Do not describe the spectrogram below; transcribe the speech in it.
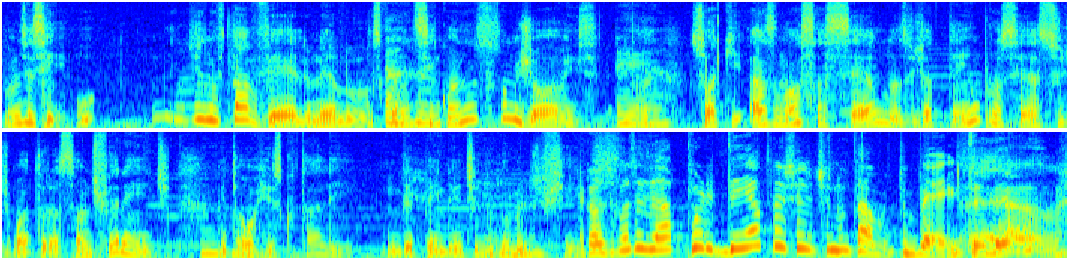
vamos dizer assim, o, a gente não está velho, né, Lu? Os 45 uhum. anos somos jovens. É. Tá? Só que as nossas células já têm um processo de maturação diferente. Uhum. Então o risco está ali, independente do é. número de filhos. É como se você dizer, ah, por dentro a gente não está muito bem, entendeu? É.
